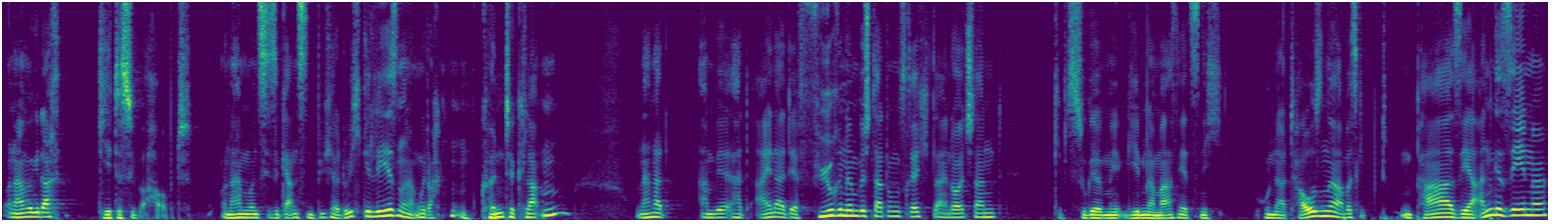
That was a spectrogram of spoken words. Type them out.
Und da haben wir gedacht, geht es überhaupt? Und dann haben wir uns diese ganzen Bücher durchgelesen und haben gedacht, hm, könnte klappen. Und dann hat, haben wir, hat einer der führenden Bestattungsrechtler in Deutschland, gibt es zugegebenermaßen jetzt nicht Hunderttausende, aber es gibt ein paar sehr angesehene.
